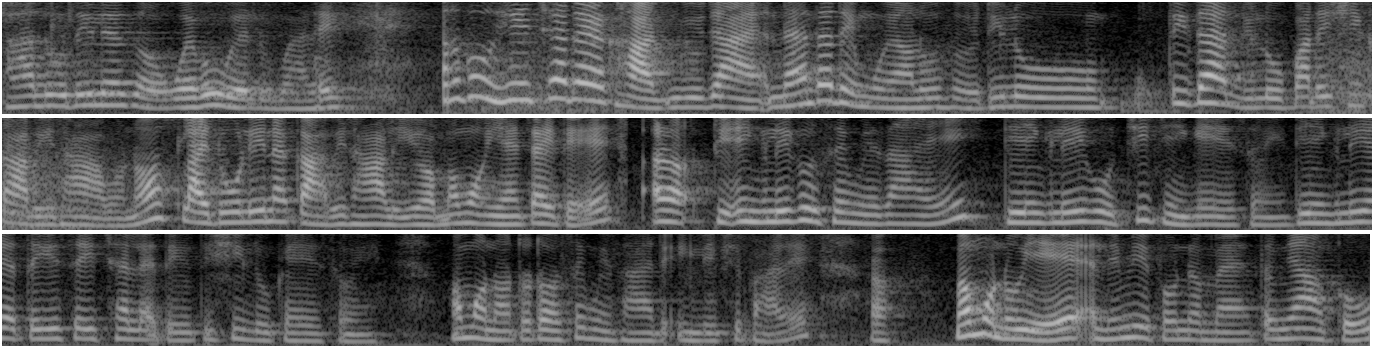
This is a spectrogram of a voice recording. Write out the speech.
ဘာလို့သေးလဲဆိုတော့ဝယ်ဖို့ပဲလိုပါလေနောက်တစ်ခုဟင်းချက်တဲ့အခါမျိုးကြရင်အနမ်းသက်တွေမဝင်အောင်လို့ဆိုရင်ဒီလိုတိတက်ဒီလို partition ကပေးထားတာပေါ့နော် slide door လေးနဲ့ကပေးထားလေရောမမအရန်ကြိုက်တယ်အဲ့တော့ဒီအင်္ဂလိပ်ကိုစိတ်ဝင်စားရင်ဒီအင်္ဂလိပ်ကိုကြည့်ကျင်ခဲ့ရဆိုရင်ဒီအင်္ဂလိပ်ရဲ့သေးစိတ်ချက်လက်တွေကိုသိရှိလိုခဲ့ရဆိုရင်မမွန်တော့တော်တော်စိတ်ဝင်စားရတဲ့အင်္ဂလိပ်ဖြစ်ပါတယ်အဲ့တော့ မမွန်တို့ရဲ့အလင်းမြေဖုန်းနံပါတ်39ကို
